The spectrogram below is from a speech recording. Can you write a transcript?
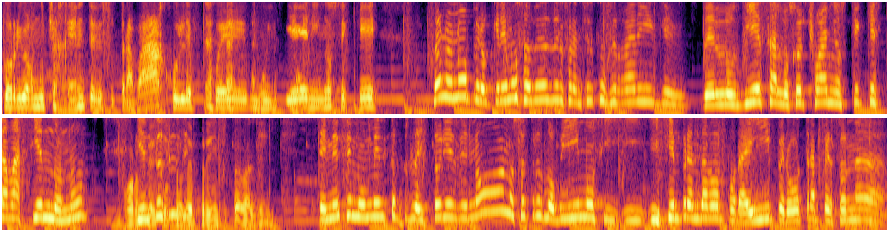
corrió a mucha gente de su trabajo y le fue muy bien y no sé qué. No, no, no, pero queremos saber del Francesco Ferrari de los 10 a los 8 años, ¿qué, qué estaba haciendo, no? y entonces, de Príncipe Valiente en ese momento, pues la historia es de no, nosotros lo vimos y, siempre andaba por ahí, pero otra persona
